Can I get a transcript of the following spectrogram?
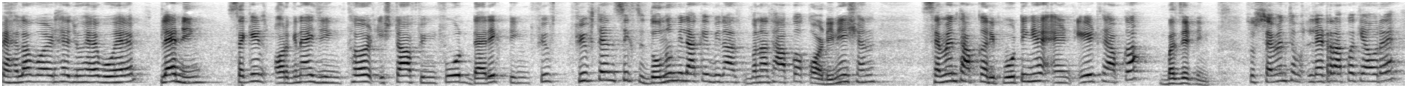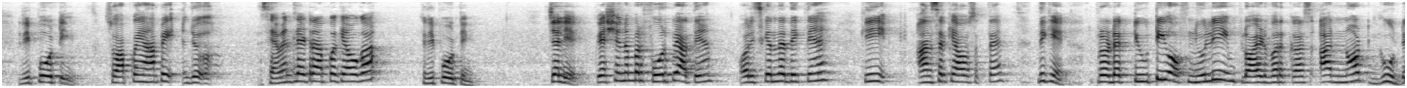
पहला वर्ड है जो है वो है planning second organising third staffing fourth directing fifth fifth and six दोनों मिला के बिना बना था आपका कोऑर्डिनेशन सेवेंथ आपका रिपोर्टिंग है एंड एट्थ है आपका बजटिंग सो सेवेंथ लेटर आपका क्या हो रहा है? रिपोर्टिंग सो so, आपका यहाँ पे जो सेवेंथ लेटर आपका क्या होगा? रिपोर्टिंग चलिए क्वेश्चन नंबर फोर पे आते हैं और इसके अंदर देखते हैं कि आंसर क्या हो सकता है? देखिए productivity of newly employed workers are not good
